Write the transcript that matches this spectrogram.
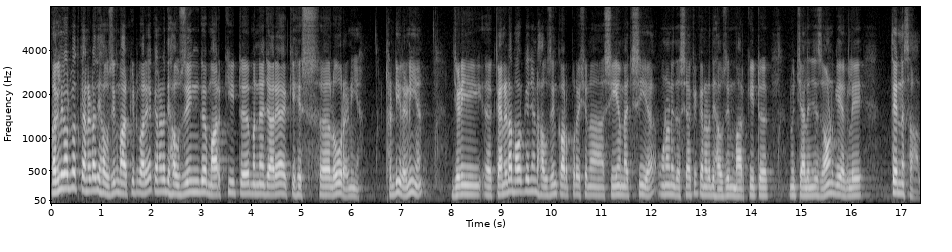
ਅਗਲੀ ਗੱਲਬਾਤ ਕੈਨੇਡਾ ਦੀ ਹਾਊਸਿੰਗ ਮਾਰਕੀਟ ਬਾਰੇ ਆ। ਕੈਨੇਡਾ ਦੀ ਹਾਊਸਿੰਗ ਮਾਰਕੀਟ ਮੰਨਿਆ ਜਾ ਰਿਹਾ ਹੈ ਕਿ ਹਿੱਸ ਲੋ ਰਹਿਣੀ ਆ, ਠੰਡੀ ਰਹਿਣੀ ਆ। ਜਿਹੜੀ Canada mortgage and housing corporation CMHC ਆ, ਉਹਨਾਂ ਨੇ ਦੱਸਿਆ ਕਿ ਕੈਨੇਡਾ ਦੀ ਹਾਊਸਿੰਗ ਮਾਰਕੀਟ ਨੂੰ ਚੈਲੰਜਸ ਆਉਣਗੇ ਅਗਲੇ 3 ਸਾਲ।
